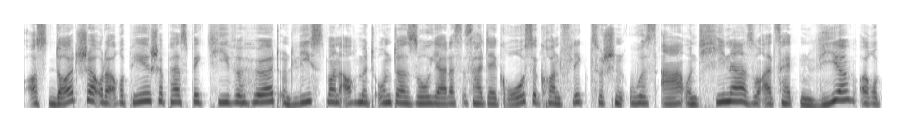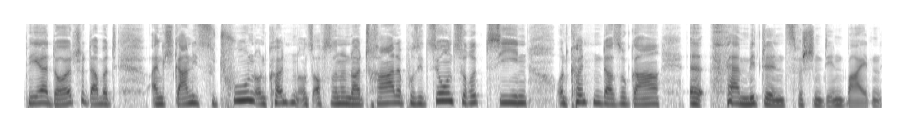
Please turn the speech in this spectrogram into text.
aus deutscher oder europäischer Perspektive hört und liest man auch mitunter so, ja, das ist halt der große Konflikt zwischen USA und China, so als hätten wir Europäer, Deutsche damit eigentlich gar nichts zu tun und könnten uns auf so eine neutrale Position zurückziehen und könnten da sogar äh, vermitteln zwischen den beiden.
